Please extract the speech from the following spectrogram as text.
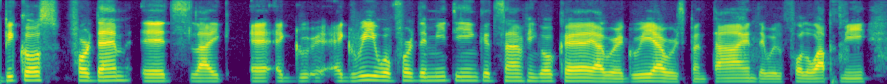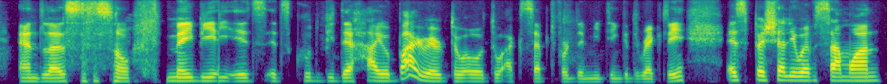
because for them it's like agree, agree for the meeting it's something okay i will agree i will spend time they will follow up me endless so maybe it's it could be the higher barrier to uh, to accept for the meeting directly especially with someone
